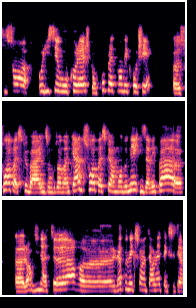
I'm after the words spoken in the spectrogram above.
qui sont au lycée ou au collège qui ont complètement décroché. soit parce que bah ils ont besoin d'un cadre, soit parce qu'à un moment donné ils n'avaient pas euh, l'ordinateur, euh, la connexion Internet, etc.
